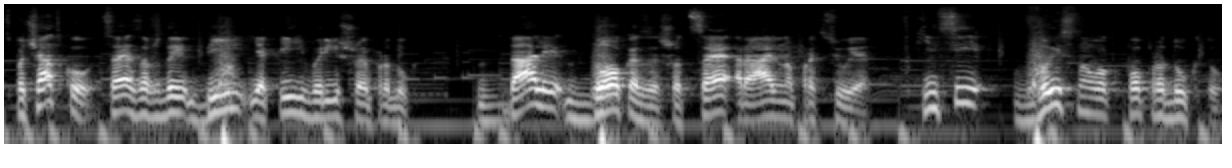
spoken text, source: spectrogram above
Спочатку це завжди біль, який вирішує продукт. Далі докази, що це реально працює. Кінці висновок по продукту,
